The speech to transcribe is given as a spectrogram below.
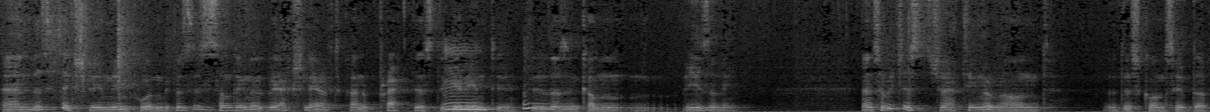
And this is extremely important because this is something that we actually have to kind of practice to get Mm. into. It doesn't come easily. And so we're just chatting around this concept of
